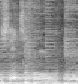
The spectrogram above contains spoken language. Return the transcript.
Saxophone.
